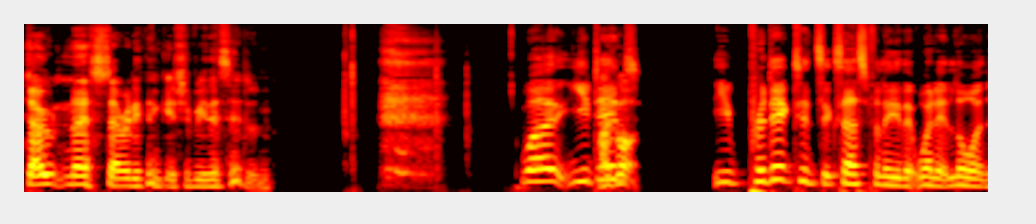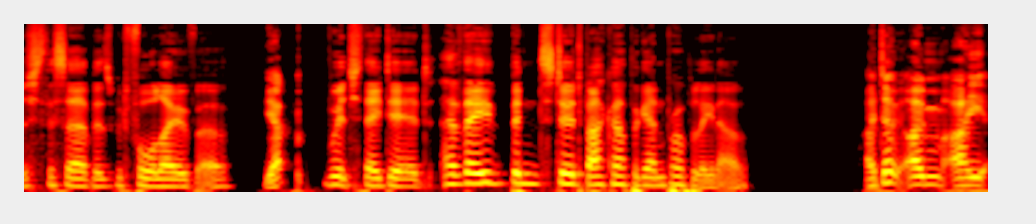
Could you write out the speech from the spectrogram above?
don't necessarily think it should be this hidden. well, you I did. got- You predicted successfully that when it launched, the servers would fall over, Yep. which they did. Have they been stood back up again properly now? I don't. I'm. I.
